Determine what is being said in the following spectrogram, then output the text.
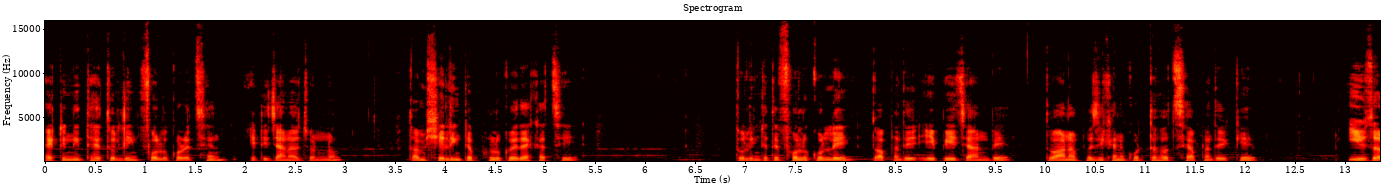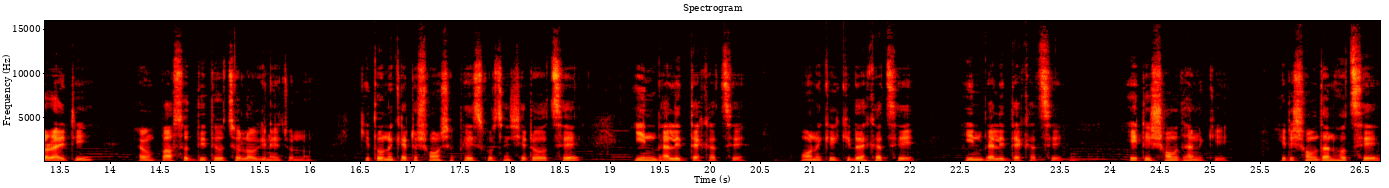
একটি নির্ধারিত লিঙ্ক ফলো করেছেন এটি জানার জন্য। তো আমি সেই লিঙ্কটা ফলো করে দেখাচ্ছি। তো লিঙ্কটাতে ফলো করলেই তো আপনাদের এই পেজে আনবে। তো আনার পর যেখানে করতে হচ্ছে আপনাদেরকে ইউজার আইডি এবং পাসওয়ার্ড দিতে হচ্ছে লগ ইনের জন্য। কিন্তু অনেকে একটা সমস্যা ফেস করছেন, সেটা হচ্ছে ইনভ্যালিড দেখাচ্ছে। অনেকে কি দেখাচ্ছে? ইনভ্যালিড দেখাচ্ছে। এটির সমাধান কি? এটির সমাধান হচ্ছে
